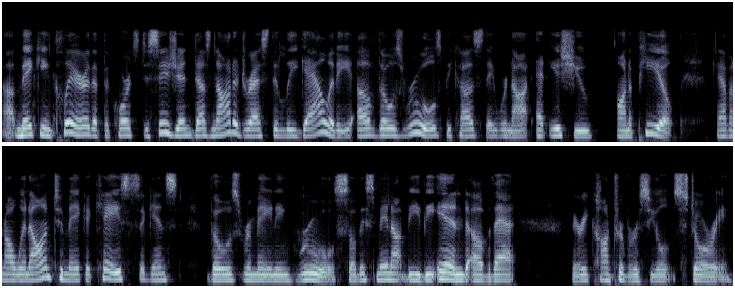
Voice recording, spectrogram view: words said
uh, making clear that the court's decision does not address the legality of those rules because they were not at issue on appeal. Kavanaugh went on to make a case against those remaining rules. So this may not be the end of that very controversial story.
